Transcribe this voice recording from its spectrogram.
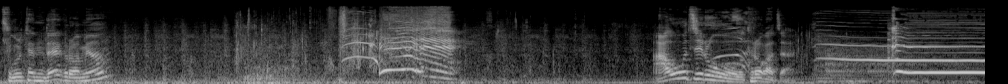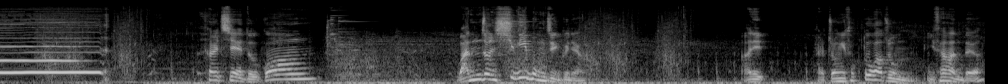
죽을 텐데 그러면? 아오지로 들어가자. 설치해두고 완전 시기봉진 그냥. 아니 발정이 속도가 좀 이상한데요?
